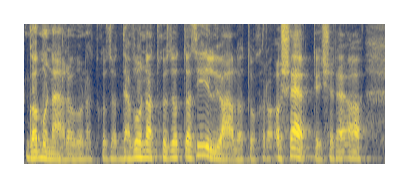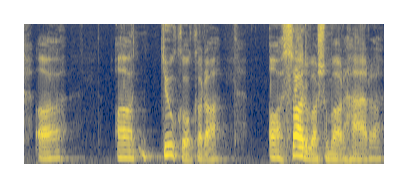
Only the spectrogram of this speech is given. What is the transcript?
gabonára vonatkozott, de vonatkozott az élő állatokra, a sertésre, a, a, a tyúkokra, a szarvasmarhára,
